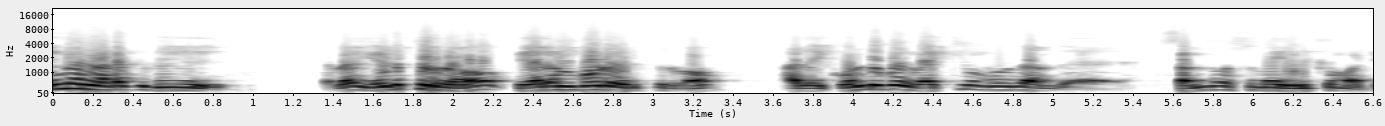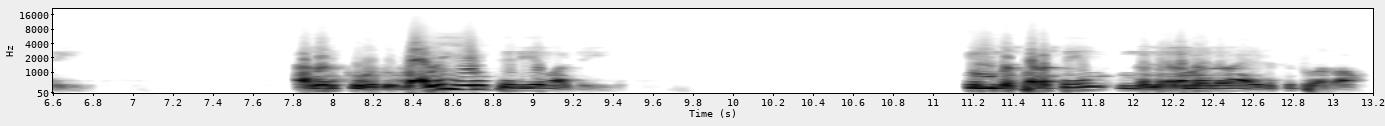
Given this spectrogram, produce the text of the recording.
என்ன நடக்குது? அதாவது எடுத்துடுறோம் பேரன்போடு எடுத்துடுறோம். அதை கொண்டு போய் வைக்கும்போது அந்த சந்தோஷமே இருக்க மாட்டேங்குது. அதற்கு ஒரு வழியும் தெரிய மாட்டேங்குது. இந்த படத்தையும் இந்த நிலைமையில தான் எடுத்துட்டு வரோம்.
